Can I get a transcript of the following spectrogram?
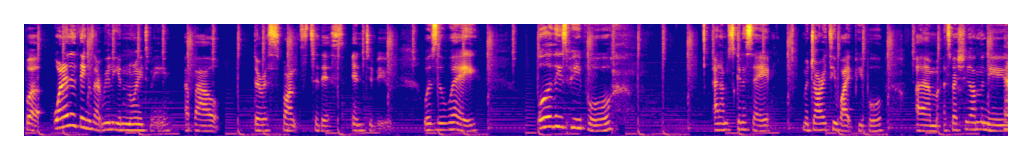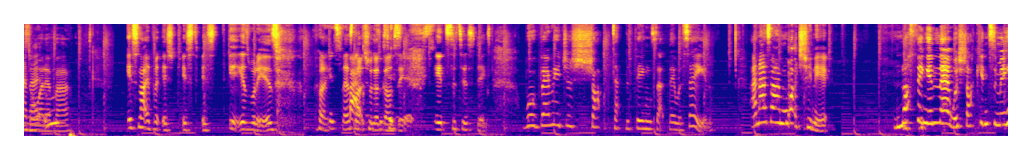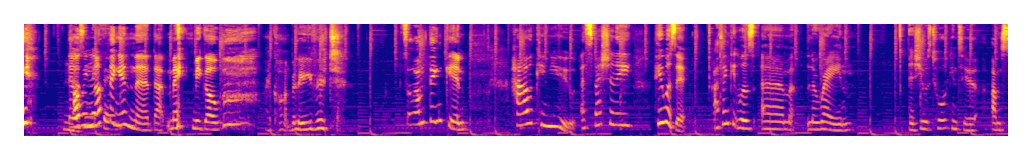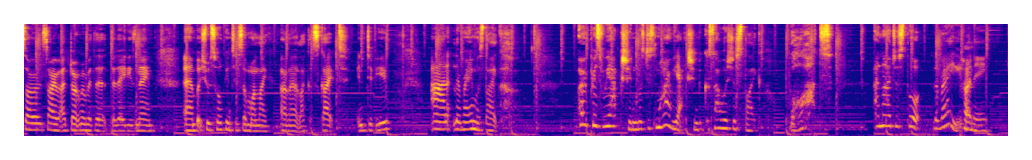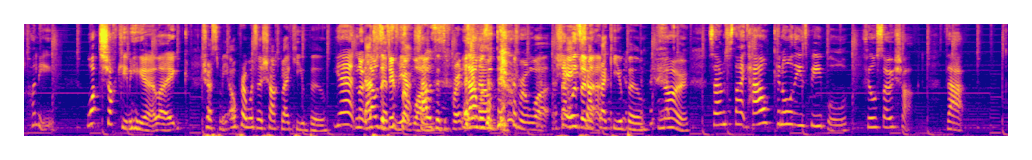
But one of the things that really annoyed me about the response to this interview was the way all of these people, and I'm just gonna say, majority white people, um, especially on the news And or I- whatever. It's not even. It's it's it's it is what it is. like it's let's not sugarcoat it its statistics were very just shocked at the things that they were saying. And as I'm watching it, nothing in there was shocking to me. There was nothing in there that made me go, I can't believe it. So I'm thinking, how can you, especially, who was it? I think it was um, Lorraine. And she was talking to, I'm so sorry, I don't remember the, the lady's name, um, but she was talking to someone like on a, like a Skyped interview. And Lorraine was like, Oprah's reaction was just my reaction because I was just like, what? And I just thought, Lorraine, Honey, honey, what's shocking here? Like, trust me, Oprah wasn't shocked like you, boo. yeah, no, That's that was a different reaction. one. that was a different. One. That was a different one. She that was an, shocked like you, boo. no. So I'm just like, how can all these people feel so shocked that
